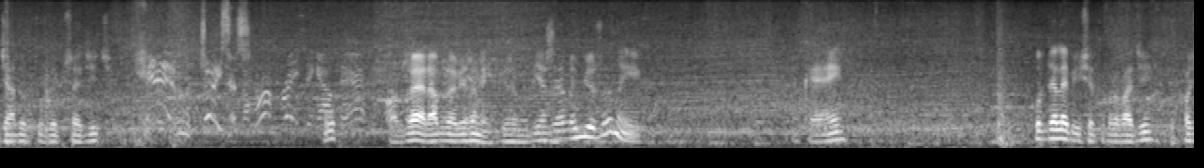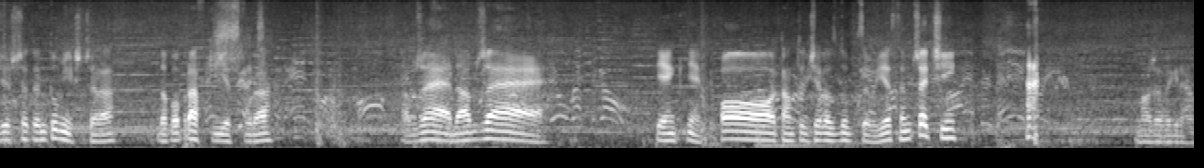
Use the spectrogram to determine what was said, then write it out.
dziadów tu wyprzedzić. U, Dobrze, dobrze, bierzemy ich, bierzemy, bierzemy, bierzemy ich. Okej. Kurde, lepiej się tu prowadzi. Choć jeszcze ten tłumik strzela. Do poprawki jest fura. Dobrze, dobrze. Pięknie. O, tamten się rozdupcył. Jestem trzeci. Ha! Może wygram.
